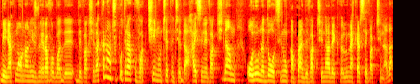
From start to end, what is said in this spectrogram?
Bine, acum un an nici nu era vorba de, de vaccin, dar când a început era cu vaccinul, încet, încet, da, hai să ne vaccinăm, o lună, două, ținut campania de vaccinare, că lumea chiar se vaccina, da?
